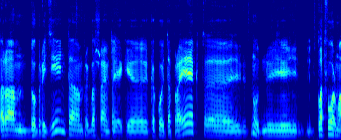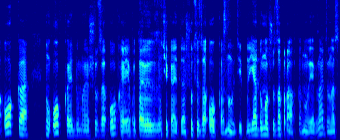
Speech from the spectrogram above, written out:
Рам, добрий день, там приглашаем там, як- какой-то проект, ну, платформа ОККО. Ну, ОККО, я думаю, що за ОККО? Я питаю, зачекайте, а що це за ОККО? Ну, типу, я думав, що заправка. Ну, як знаєте, у нас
